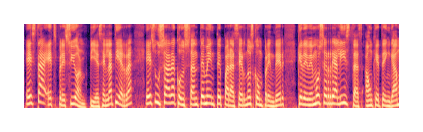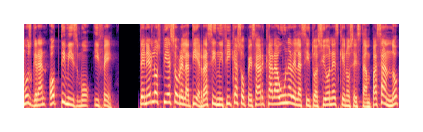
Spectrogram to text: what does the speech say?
Esta expresión, pies en la tierra, es usada constantemente para hacernos comprender que debemos ser realistas aunque tengamos gran optimismo y fe. Tener los pies sobre la tierra significa sopesar cada una de las situaciones que nos están pasando,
